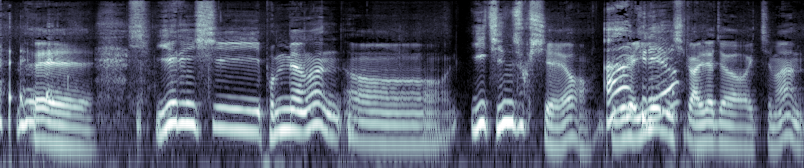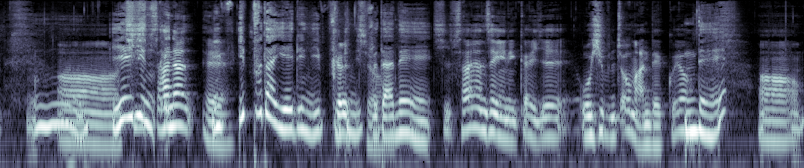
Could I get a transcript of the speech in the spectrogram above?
네. 이예린 씨 본명은 어 이진숙 씨예요. 아, 우리가 이예린 씨로 알려져 있지만 음, 어 예린 14년 예. 이쁘다 예린 이쁘긴 그렇죠. 이쁘다. 네. 14년생이니까 이제 50은 조금 안 됐고요. 네. 어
